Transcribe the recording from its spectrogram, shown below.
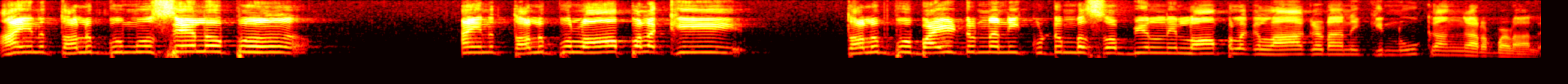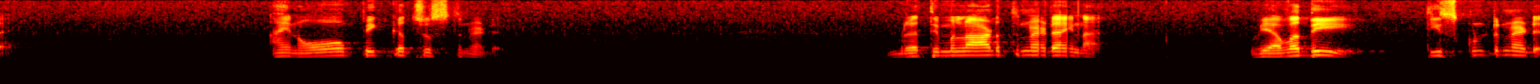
ఆయన తలుపు మూసేలోపు ఆయన తలుపు లోపలికి తలుపు బయట ఉన్న నీ కుటుంబ సభ్యుల్ని లోపలికి లాగడానికి నువ్వు కంగారు పడాలి. ఆయన ఓపిగ్గా చూస్తున్నాడు. బ్రతిమలాడుతున్నాడు ఆయన. వ్యవధి తీసుకుంటున్నాడు.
